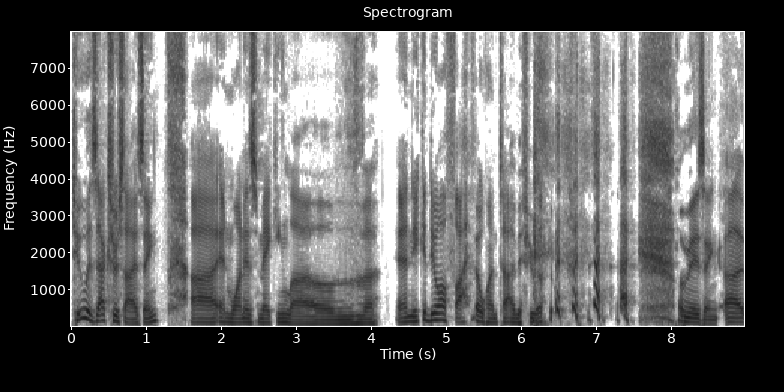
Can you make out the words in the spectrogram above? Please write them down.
Two is exercising. Uh, and one is making love. And you can do all five at one time if you really Amazing. Uh,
